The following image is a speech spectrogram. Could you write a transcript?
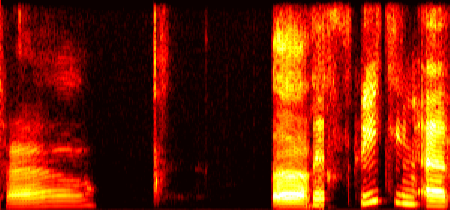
Ciao. Ugh. But speaking of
